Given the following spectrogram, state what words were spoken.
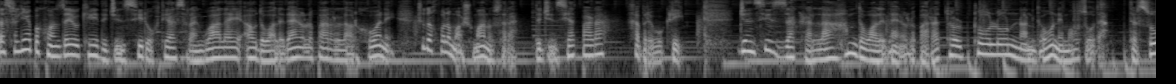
د استرالیا په خوانځیو کې د جنسي روغتیا سرنګوالی او د والدینو لپاره لارښوونه چې د خپل ماشومان سره د جنسیت په اړه خبرې وکړي جنسي زکړه لا هم د والدینو لپاره تر ټولو ننګونه موضوع ده ترڅو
